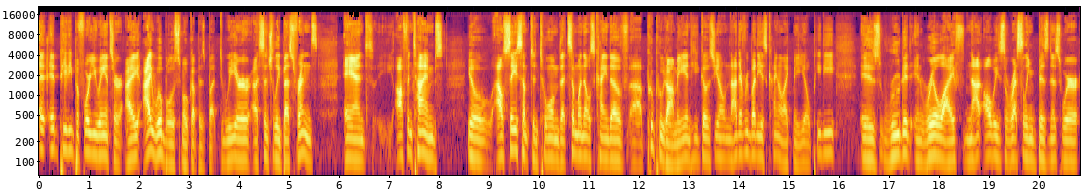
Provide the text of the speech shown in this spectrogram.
It, it, Petey, before you answer, I, I will blow smoke up his butt. We are essentially best friends, and oftentimes, you know, I'll say something to him that someone else kind of uh, poo pooed on me, and he goes, you know, not everybody is kind of like me. You know, Petey is rooted in real life, not always the wrestling business where.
